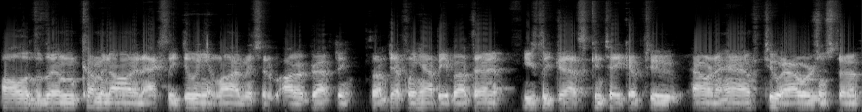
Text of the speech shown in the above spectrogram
all of them coming on and actually doing it live instead of auto drafting. So I'm definitely happy about that. Usually drafts can take up to hour and a half, two hours and stuff.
